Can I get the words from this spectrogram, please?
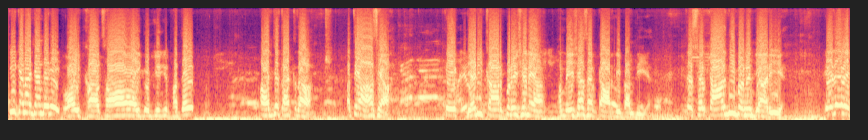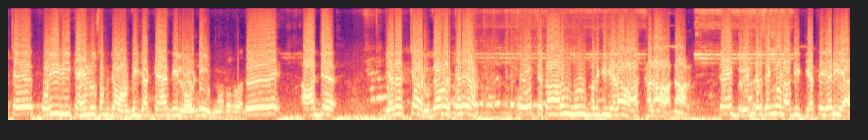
ਕੀ ਕਹਿਣਾ ਚਾਹੁੰਦੇ ਜੀ? ਵਾਹਿ ਖਾਲਸਾ ਵਾਹਿਗੁਰੂ ਜੀ ਕੀ ਫਤਿਹ। ਅੱਜ ਤੱਕ ਦਾ ਇਤਿਹਾਸ ਆ ਕਿ ਜਿਹੜੀ ਕਾਰਪੋਰੇਸ਼ਨ ਆ ਹਮੇਸ਼ਾ ਸਰਕਾਰ ਦੀ ਬਣਦੀ ਆ। ਤੇ ਸਰਕਾਰ ਦੀ ਬਣਨ ਜਾ ਰਹੀ ਹੈ ਇਹਦੇ ਵਿੱਚ ਕੋਈ ਵੀ ਕਿਸੇ ਨੂੰ ਸਮਝਾਉਣ ਦੀ ਜਾਂ ਕਹਿਣ ਦੀ ਲੋੜ ਨਹੀਂ। ਤੇ ਅੱਜ ਜਿਹੜਾ ਝਾੜੂ ਦਾ ਵਰਕਰ ਆ ਉਹ ਚਟਾਨ ਨੂੰ ਬਲਕਿ ਜਿਹੜਾ ਵਾ ਖੜਾ ਵਾ ਨਾਲ। ਤੇ ਗੁਰਿੰਦਰ ਸਿੰਘ ਹੋਣਾ ਦੀ ਜਿੱਤ ਜਿਹੜੀ ਆ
